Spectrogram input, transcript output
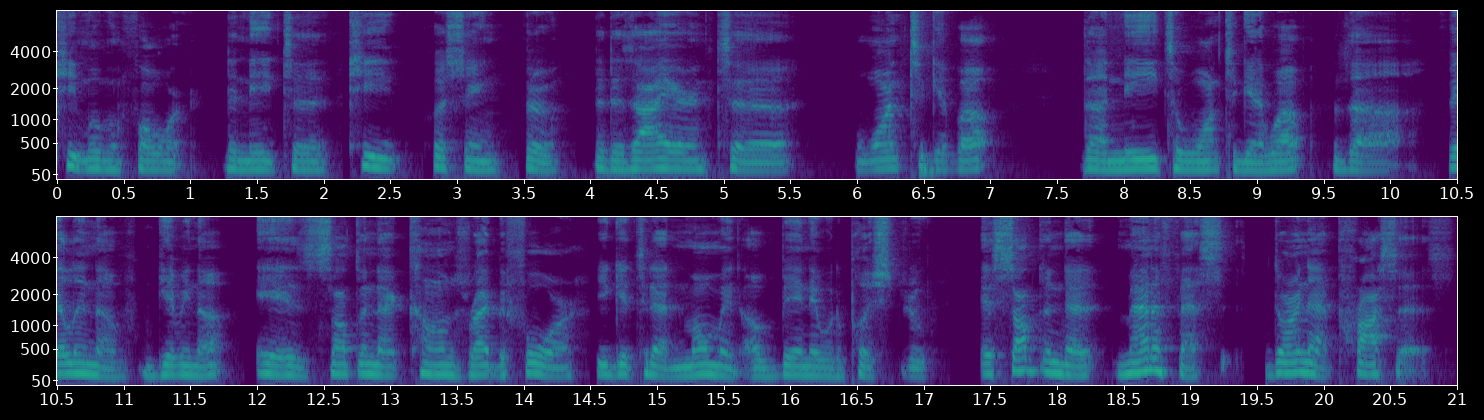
keep moving forward, the need to keep pushing through, the desire to want to give up the need to want to give up, the feeling of giving up is something that comes right before you get to that moment of being able to push through. It's something that manifests during that process.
